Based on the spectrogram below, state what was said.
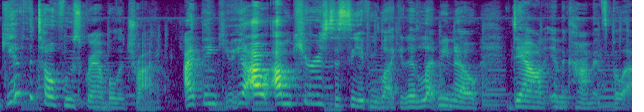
give the tofu scramble a try. I think you, I, I'm curious to see if you like it and let me know down in the comments below.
